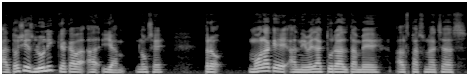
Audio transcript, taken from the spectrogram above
el Toshi és l'únic que acaba... ah, Ja, no ho sé. Però mola que al nivell actoral també els personatges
